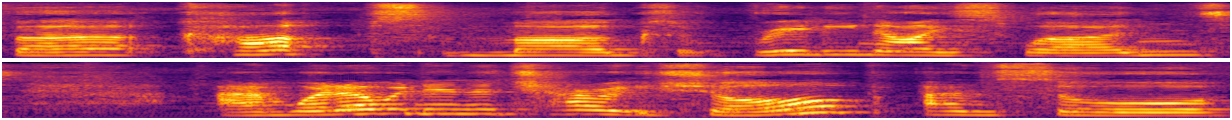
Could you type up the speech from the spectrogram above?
for cups, mugs, really nice ones. And when I went in a charity shop and saw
